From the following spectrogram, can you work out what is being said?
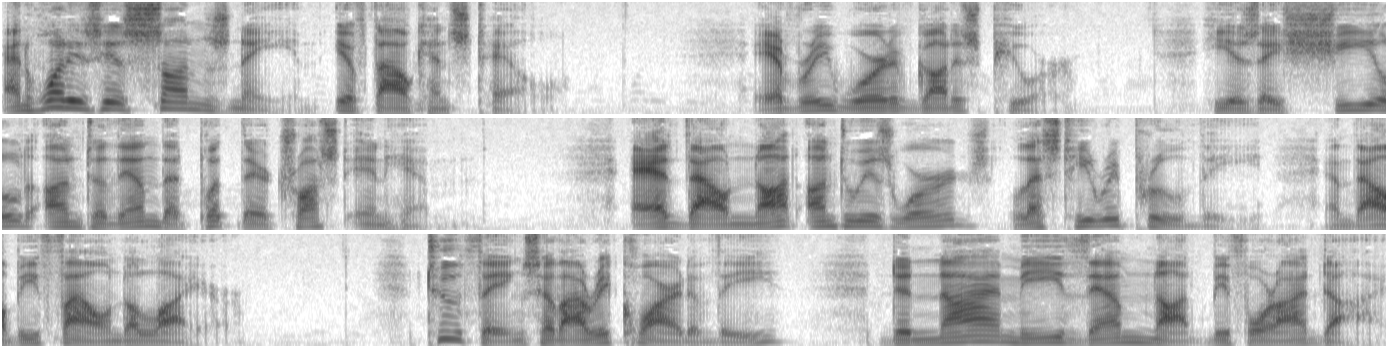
And what is his son's name, if thou canst tell? Every word of God is pure. He is a shield unto them that put their trust in him. Add thou not unto his words, lest he reprove thee, and thou be found a liar. Two things have I required of thee. Deny me them not before I die.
